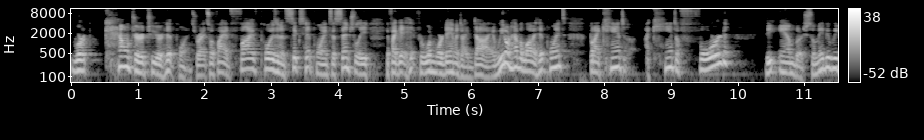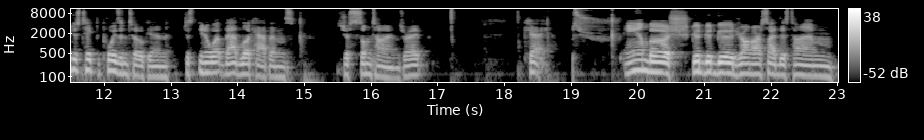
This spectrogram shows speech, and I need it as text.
work counter to your hit points, right? So if I had five poison and six hit points, essentially, if I get hit for one more damage, I die. And we don't have a lot of hit points, but I can't I can't afford the ambush. So maybe we just take the poison token. Just, you know what? Bad luck happens. Just sometimes, right? Okay. Ambush. Good, good, good. You're on our side this time.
